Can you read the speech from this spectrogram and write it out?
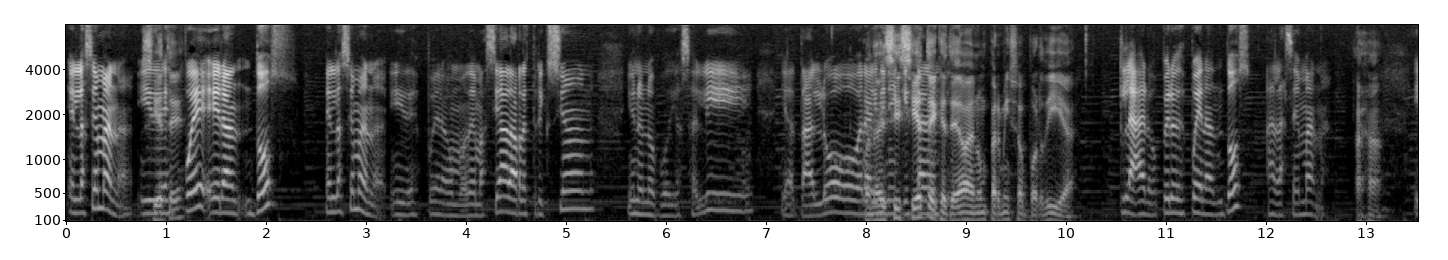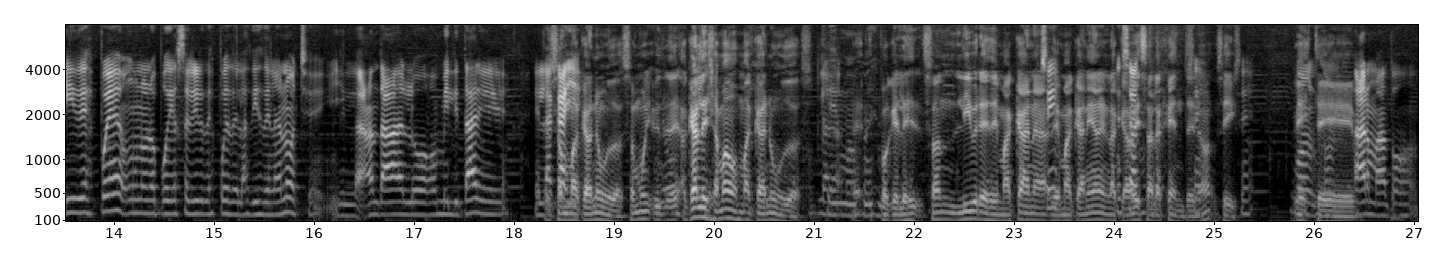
en la semana y ¿Siete? después eran dos en la semana y después era como demasiada la restricción y uno no podía salir, y a tal hora. Cuando decís que 7 estar que te daban un permiso por día. Claro, pero después eran dos a la semana. Ajá. Y después uno no podía salir después de las 10 de la noche. Y la- andaban los militares en la Que son calle. macanudos. Son muy, eh, acá les llamamos macanudos. Claro. Eh, porque les- son libres de macana, Sí, de macanear en la Exacto. cabeza a la gente, ¿no? Sí. sí. Con, Este- con arma, todo.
